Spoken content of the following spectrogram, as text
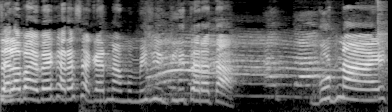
चला बाय बाय करा सगळ्यांना. मम्मी जिंकली तर आता. गुड नाईट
